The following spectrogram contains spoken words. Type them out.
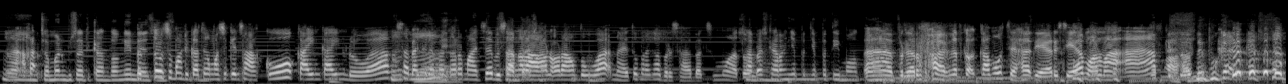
Nah, akan- cuman bisa dikantongin ya, Betul, cuma dikasih masukin saku, kain-kain doang, sampai akhirnya Mm-mm. mereka remaja bisa Sampai ngelawan orang tua. Nah, itu mereka bersahabat semua tuh. sampai sekarang nyepet-nyepet di motor. Ah, benar banget kok kamu jahat ya, Aris ya. Mohon maaf gitu. Nah, bukan kadang,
